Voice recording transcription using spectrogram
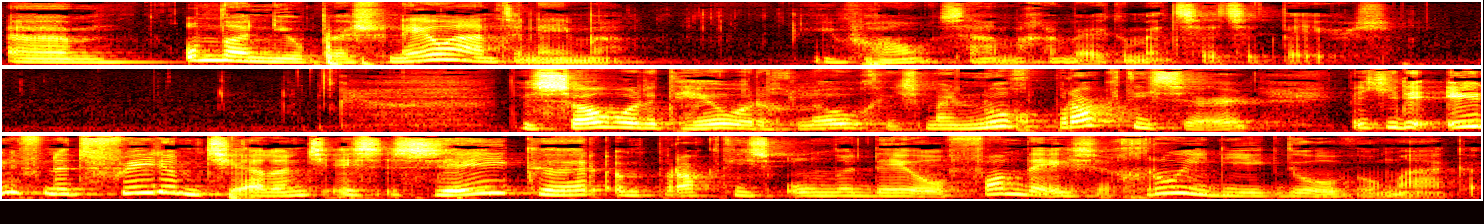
um, om dan nieuw personeel aan te nemen. In geval samen gaan werken met ZZP'ers. Dus zo wordt het heel erg logisch. Maar nog praktischer, weet je, de Infinite Freedom Challenge is zeker een praktisch onderdeel van deze groei die ik door wil maken.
